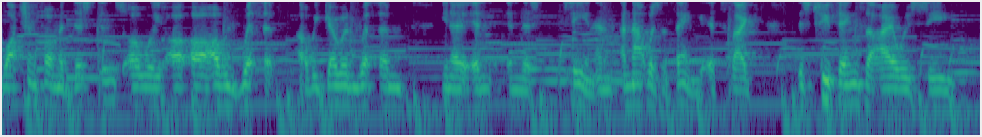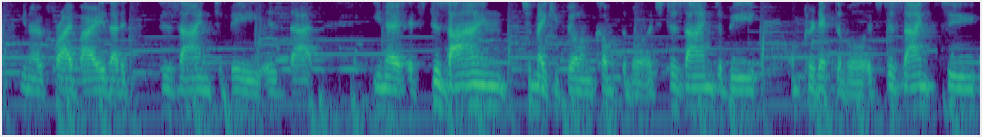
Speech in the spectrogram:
watching from a distance or are we are, are we with him? Are we going with him? You know, in in this scene, and and that was the thing. It's like there's two things that I always see you know Fried Barry that it's designed to be is that you know it's designed to make you feel uncomfortable. It's designed to be unpredictable. It's designed to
